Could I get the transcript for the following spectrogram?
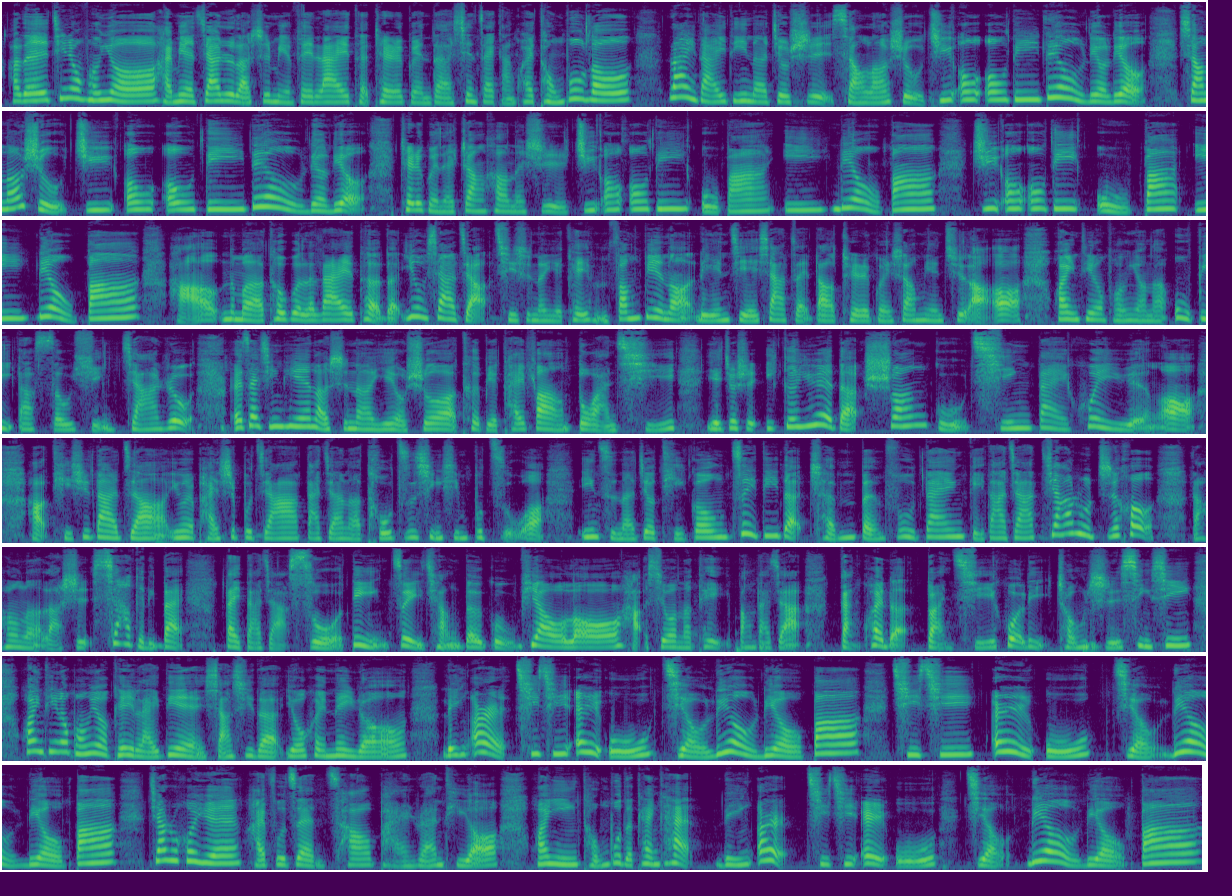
好的，听众朋友还没有加入老师免费 Light Telegram 的，现在赶快同步喽！Light 的 ID 呢就是小老鼠 G O O D 六六六，小老鼠 G O O D 六六六，Telegram 的账号呢是 G O O D 五八一六八，G O O D 五八一六八。好，那么透过了 Light 的右下角，其实呢也可以很方便哦，连接下载到 Telegram 上面去了哦。欢迎听众朋友呢务必要搜寻加入。而在今天，老师呢。也有说特别开放短期，也就是一个月的双股清代会员哦。好，提示大家，因为盘势不佳，大家呢投资信心不足哦，因此呢就提供最低的成本负担给大家加入之后，然后呢老师下个礼拜带大家锁定最强的股票喽。好，希望呢可以帮大家赶快的短期获利，重拾信心。欢迎听众朋友可以来电，详细的优惠内容零二七七二五九六。六八七七二五九六六八，加入会员还附赠操盘软体哦，欢迎同步的看看零二七七二五九六六八。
